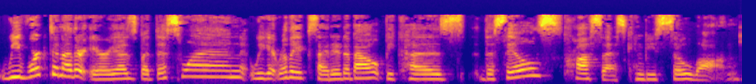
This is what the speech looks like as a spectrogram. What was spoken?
we've worked in other areas, but this one we get really excited about because the sales process can be so long.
